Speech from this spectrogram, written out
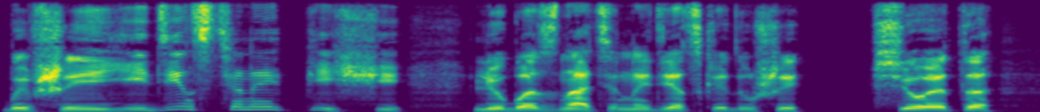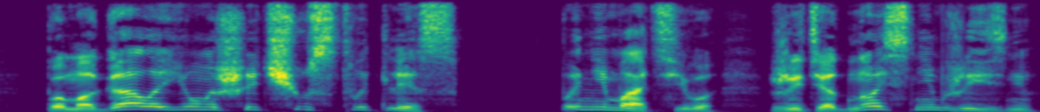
бывшие единственной пищей любознательной детской души, все это помогало юноше чувствовать лес понимать его, жить одной с ним жизнью.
